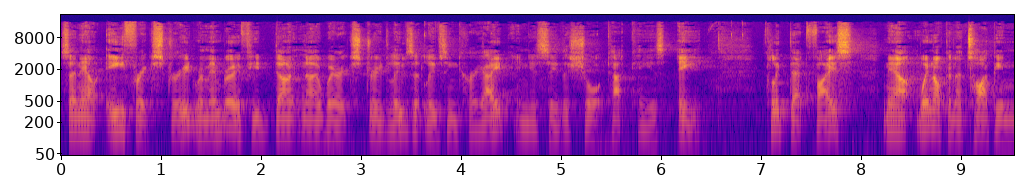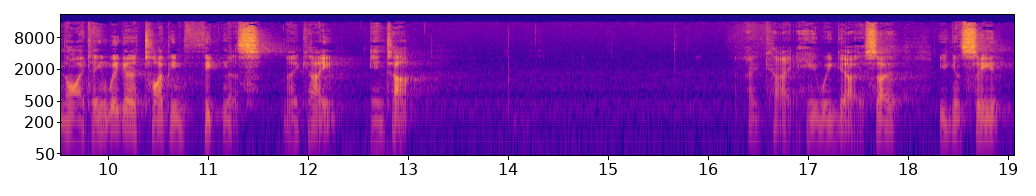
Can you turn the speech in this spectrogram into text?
So now E for extrude, remember if you don't know where extrude lives, it lives in create and you see the shortcut key is E. Click that face. Now we're not going to type in 19, we're going to type in thickness, okay? Enter. Okay, here we go. So you can see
